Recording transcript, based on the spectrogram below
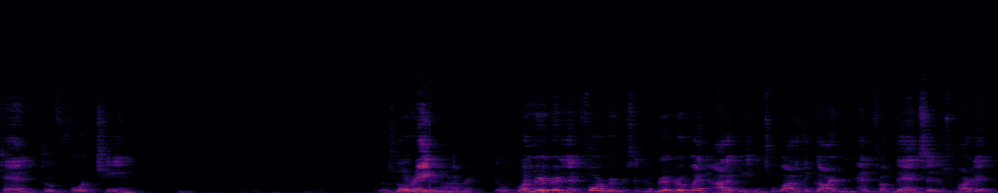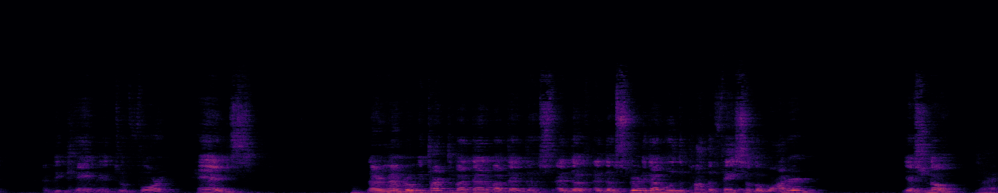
10 through 14. There was no rain, remember. There was one river, and then four rivers. And the river went out of Eden to water the garden, and from thence it was parted and became into four heads. Now remember we talked about that, about that, and the, and the Spirit of God moved upon the face of the water? Yes or no? Right.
